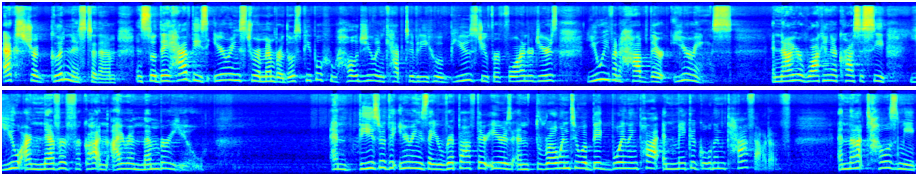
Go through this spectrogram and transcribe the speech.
extra goodness to them. And so they have these earrings to remember. Those people who held you in captivity, who abused you for 400 years, you even have their earrings. And now you're walking across the sea. You are never forgotten. I remember you. And these are the earrings they rip off their ears and throw into a big boiling pot and make a golden calf out of. And that tells me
